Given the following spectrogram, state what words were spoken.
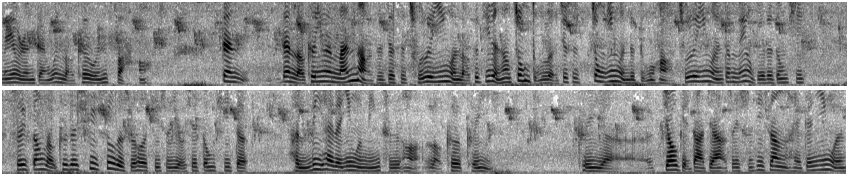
没有人敢问老柯文法哦。但但老柯因为满脑子就是除了英文，老柯基本上中毒了，就是中英文的毒哈。除了英文，他没有别的东西。所以当老柯在叙述的时候，其实有些东西的很厉害的英文名词哈，老柯可以可以啊。教给大家，所以实际上还跟英文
